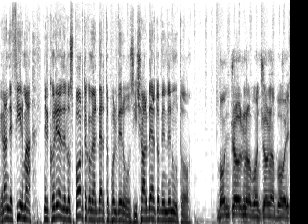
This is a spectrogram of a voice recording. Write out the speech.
Grande firma nel Corriere dello Sport come Alberto Polverosi. Ciao Alberto, benvenuto. Buongiorno, buongiorno a voi,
